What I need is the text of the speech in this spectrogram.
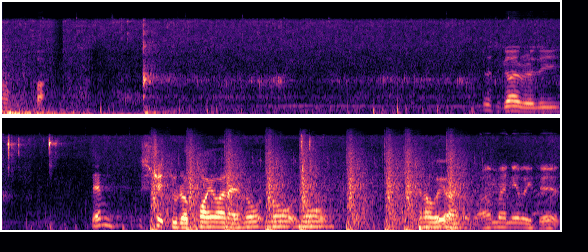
Oh, fuck. This guy really. Then straight to the point one, eh? no, no, no, cannot wait one. Well, am I nearly dead?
